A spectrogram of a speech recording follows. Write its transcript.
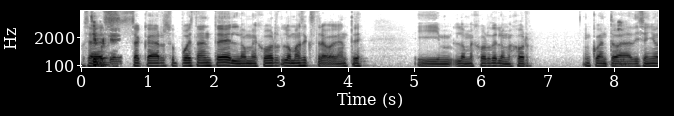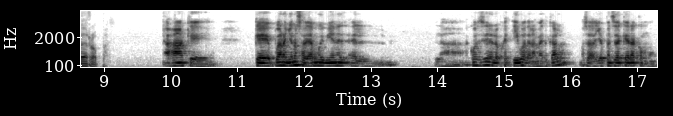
O sea, Sí, es sacar supuestamente lo mejor, lo más extravagante y lo mejor de lo mejor en cuanto a diseño de ropa. Ajá, que, que bueno, yo no sabía muy bien el, el- la, ¿cómo se dice? el objetivo de la Met Gala. O sea, yo pensé que era como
